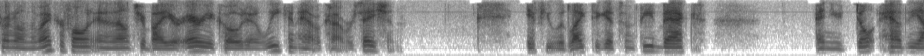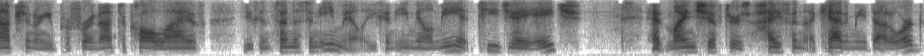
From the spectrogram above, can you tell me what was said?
turn on the microphone and announce you by your area code, and we can have a conversation. If you would like to get some feedback and you don't have the option or you prefer not to call live, you can send us an email. You can email me at tjh at mindshifters-academy.org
